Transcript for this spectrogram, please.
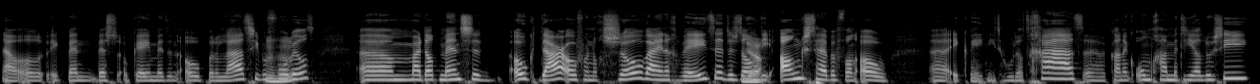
nou, ik ben best oké met een open relatie Mhm. bijvoorbeeld. Ehm, maar dat mensen ook daarover nog zo weinig weten, dus dan Ja. die angst hebben van, oh, eh, ik weet niet hoe dat gaat, eh, kan ik omgaan met die jaloezie,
